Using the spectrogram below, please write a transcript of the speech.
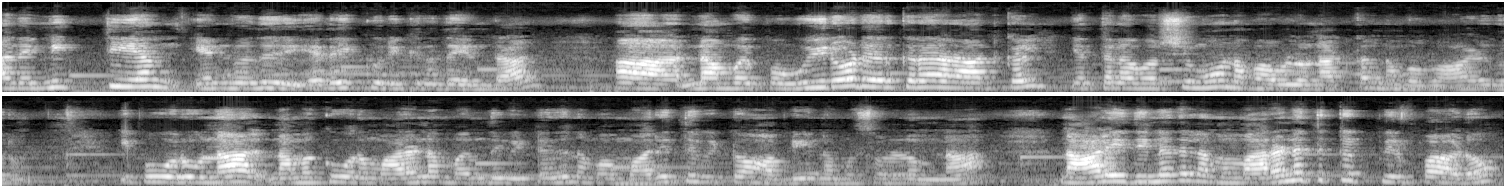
அந்த நித்தியம் என்பது எதை குறிக்கிறது என்றால் நம்ம இப்போ உயிரோடு இருக்கிற நாட்கள் எத்தனை வருஷமோ நம்ம அவ்வளோ நாட்கள் நம்ம வாழுகிறோம். இப்போ ஒரு நாள் நமக்கு ஒரு மரணம் வந்து விட்டது நம்ம மறுத்து விட்டோம் அப்படின்னு நம்ம சொன்னோம்னா நாளை தினத்தில் நம்ம மரணத்துக்கு பிற்பாடும்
